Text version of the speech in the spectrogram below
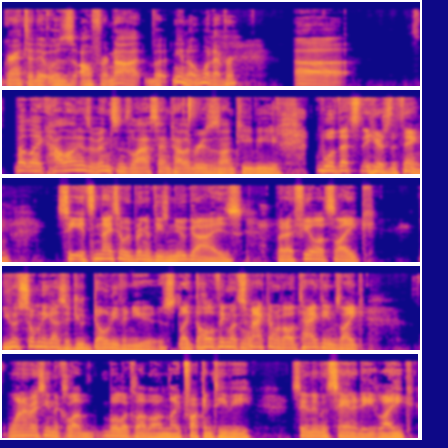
Granted, it was all for naught, but you know, whatever. Uh, but like, how long has it been since the last time Tyler Breeze was on TV? Well, that's the, here's the thing. See, it's nice that we bring up these new guys, but I feel it's like you have so many guys that you don't even use. Like the whole thing with SmackDown with all the tag teams. Like, when have I seen the club Bullet Club on like fucking TV? Same thing with Sanity. Like,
